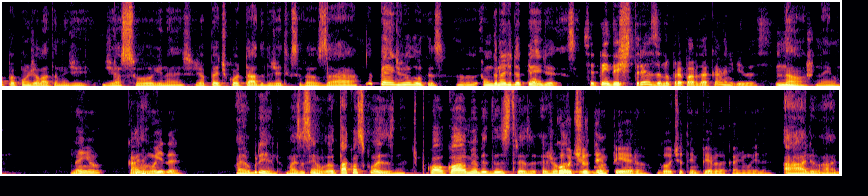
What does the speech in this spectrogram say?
para congelar também de, de açougue, né? Você já pede cortado do jeito que você vai usar. Depende, viu, Lucas? É um grande depende. Você tem destreza no preparo da carne, Gibas? Não, nenhum. Nenhum. Carne Não. moída? Aí eu brilho. Mas assim, eu, eu taco as coisas, né? Tipo, qual, qual é a minha destreza? É jogar Go to tempero. Go to tempero da carne moída. alho, alho.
